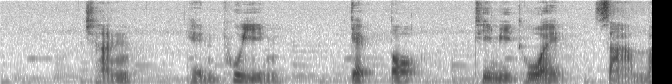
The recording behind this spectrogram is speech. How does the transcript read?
6. ฉันเห็นผู้หญิง เก็บโต๊ะที่มีถ้วยสามใบ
